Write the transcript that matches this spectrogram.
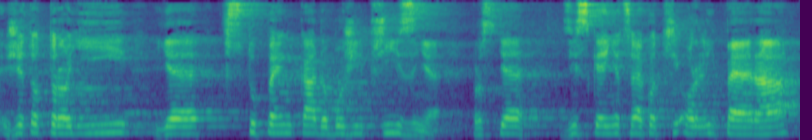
že to trojí je vstupenka do boží přízně. Prostě získej něco jako tři orlí péra,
